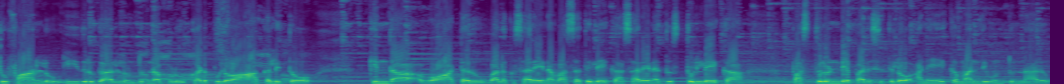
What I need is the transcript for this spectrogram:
తుఫాన్లు ఈదురుగాలు ఉంటున్నప్పుడు కడుపులో ఆకలితో కింద వాటరు వాళ్ళకు సరైన వసతి లేక సరైన దుస్తులు లేక పస్తులుండే పరిస్థితిలో అనేక మంది ఉంటున్నారు.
